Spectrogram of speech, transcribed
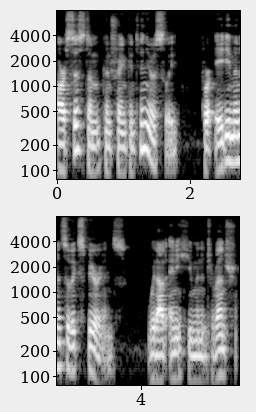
Our system can train continuously for 80 minutes of experience without any human intervention.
